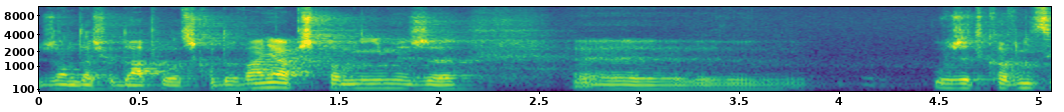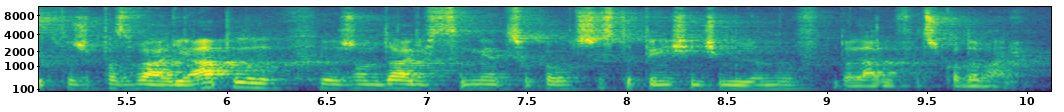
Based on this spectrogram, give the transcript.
żądać od Apple odszkodowania. Przypomnijmy, że e, użytkownicy, którzy pozwali Apple, żądali w sumie około 350 milionów dolarów odszkodowania.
